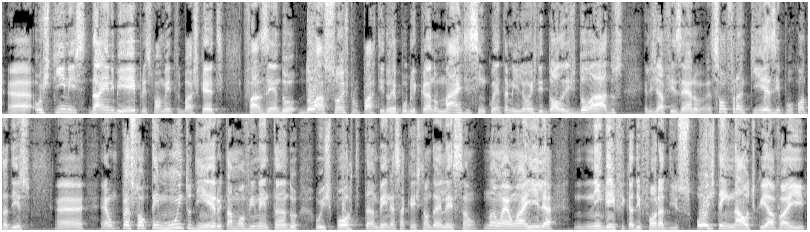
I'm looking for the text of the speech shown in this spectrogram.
Uh, os times da NBA, principalmente do basquete, fazendo doações para o Partido Republicano, mais de 50 milhões de dólares doados. Eles já fizeram, são franquias e por conta disso é, é um pessoal que tem muito dinheiro e está movimentando o esporte também nessa questão da eleição. Não é uma ilha, ninguém fica de fora disso. Hoje tem Náutico e Havaí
